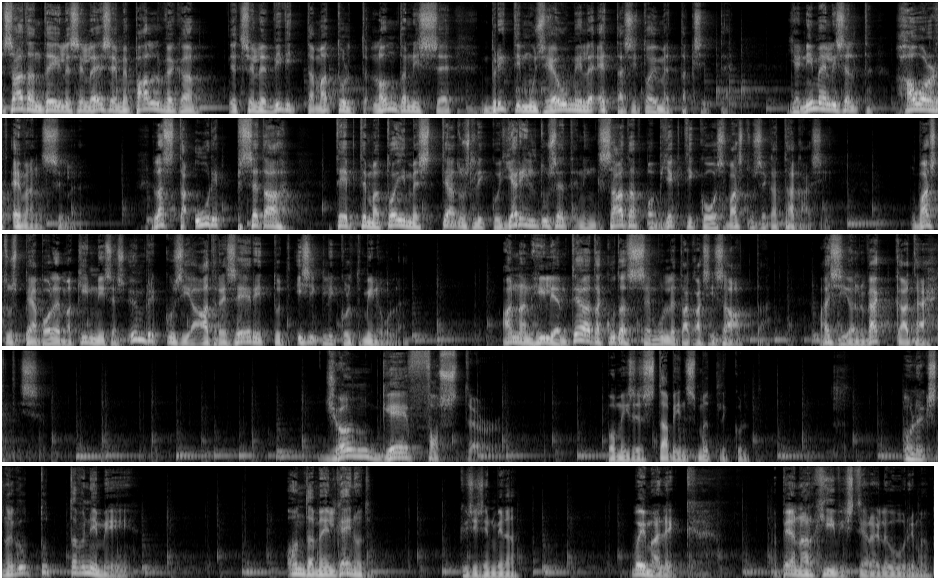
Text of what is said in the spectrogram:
Saadan teile selle eseme palvega, et selle vivitamatult Londonisse Briti museumile edasi toimetaksite ja nimeliselt Howard Evansile las ta uurib seda, teeb tema toimest teaduslikud järeldused ning saadab objekti koos vastusega tagasi. vastus peab olema kinnises ümbrikus ja adresseeritud isiklikult minule. annan hiljem teada, kuidas see mulle tagasi saata. asi on väga tähtis. John G Foster, pomises Stubbins mõtlikult. oleks nagu tuttav nimi on ta meil käinud? küsisin mina. võimalik. pean arhiivist järele uurima.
